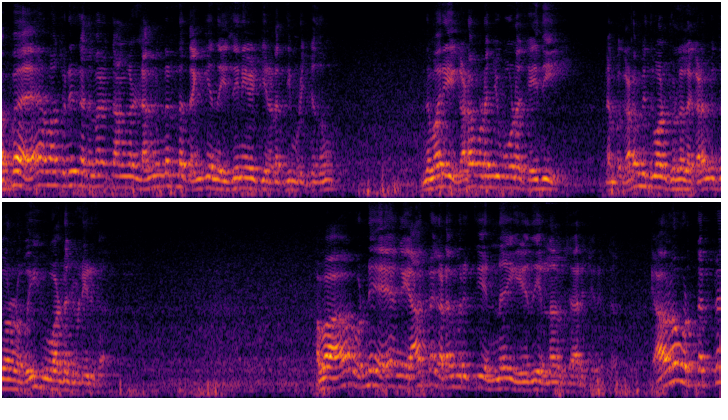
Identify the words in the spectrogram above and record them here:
அப்போ அவன் சொல்லியிருக்க அந்த மாதிரி தாங்கள் லண்டனில் தங்கி அந்த இசை நிகழ்ச்சி நடத்தி முடித்ததும் இந்த மாதிரி கடம் உடைஞ்சு போன செய்தி நம்ம கடம் வித்வான் சொல்லலை கடம் வித்வானோட ஒய்ஃப் வாழ்கிட்ட சொல்லியிருக்கா. அவள் உடனே அங்கே யார்கிட்ட கடம் இருக்குது என்ன ஏது எல்லாம் விசாரிச்சிருக்கா. யாரோ ஒருத்தர்கிட்ட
